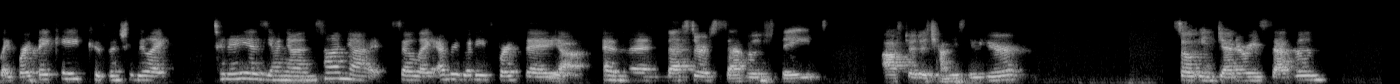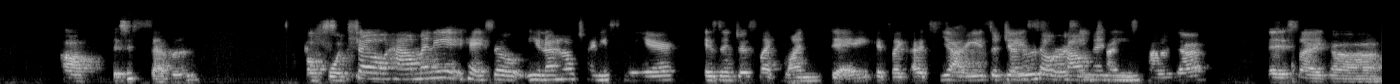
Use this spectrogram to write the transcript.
like birthday cake, because then she'll be like, today is Yanyan Sanya. So, like, everybody's birthday. yeah. And then, that's their seventh date after the Chinese New Year. So in January 7th, uh, is it 7 or 14? so how many? Okay, so you know how Chinese New Year isn't just like one day, it's like a yeah, series so of days. January So how many? Chinese calendar is like uh,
